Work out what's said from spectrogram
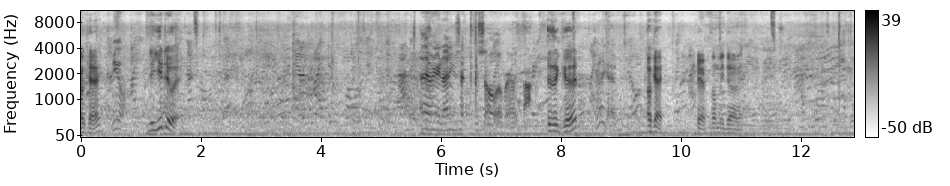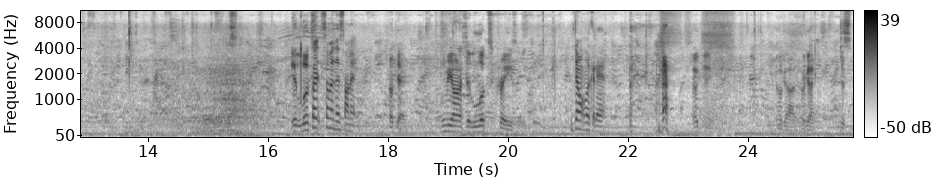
Okay. You. Yeah, you do it. And then when you're done, you shut the shell over like that. Is it good? Really good. Okay. Here, let me do it. It looks Put some of this on it. okay. To be honest, it looks crazy. Don't look at it. Okay. Oh god. Okay. Just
